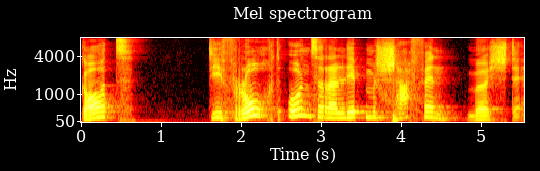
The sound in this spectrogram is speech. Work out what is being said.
Gott die Frucht unserer Lippen schaffen möchte,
